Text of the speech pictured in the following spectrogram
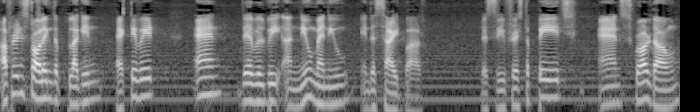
After installing the plugin activate and there will be a new menu in the sidebar. Let's refresh the page and scroll down.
